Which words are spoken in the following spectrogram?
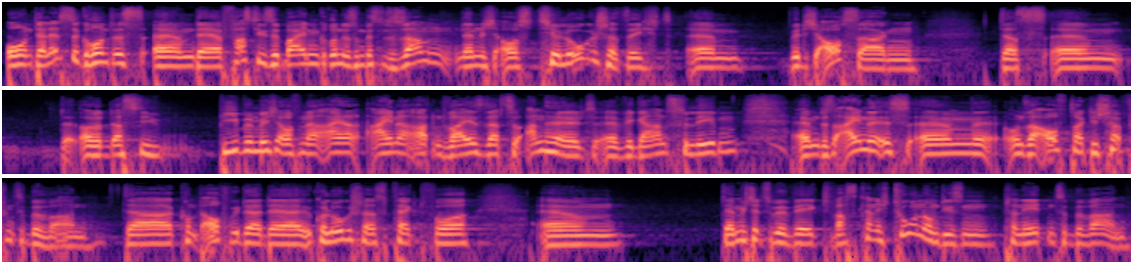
Und der letzte Grund ist, ähm, der fasst diese beiden Gründe so ein bisschen zusammen, nämlich aus theologischer Sicht ähm, würde ich auch sagen, dass, ähm, also dass die Bibel mich auf eine, eine Art und Weise dazu anhält, äh, vegan zu leben. Ähm, das eine ist ähm, unser Auftrag, die Schöpfung zu bewahren. Da kommt auch wieder der ökologische Aspekt vor, ähm, der mich dazu bewegt, was kann ich tun, um diesen Planeten zu bewahren.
